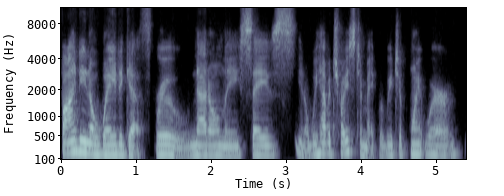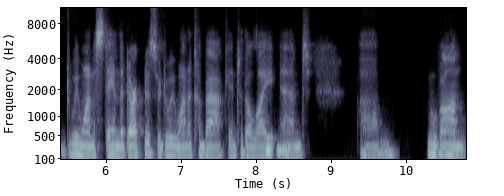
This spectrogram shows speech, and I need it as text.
finding a way to get through not only saves you know we have a choice to make we reach a point where do we want to stay in the darkness or do we want to come back into the light mm-hmm. and um, move on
